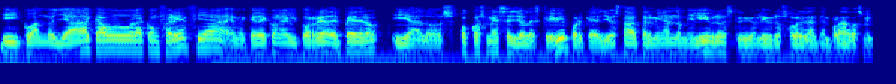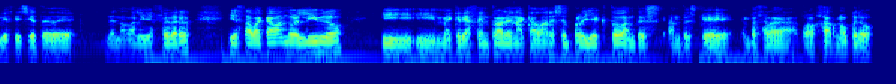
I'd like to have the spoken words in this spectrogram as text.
Y cuando ya acabó la conferencia, eh, me quedé con el correo de Pedro y a los pocos meses yo le escribí, porque yo estaba terminando mi libro, escribí un libro sobre la temporada 2017 de, de Nadal y de Federer, y estaba acabando el libro y, me quería centrar en acabar ese proyecto antes, antes que empezar a trabajar, ¿no? Pero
